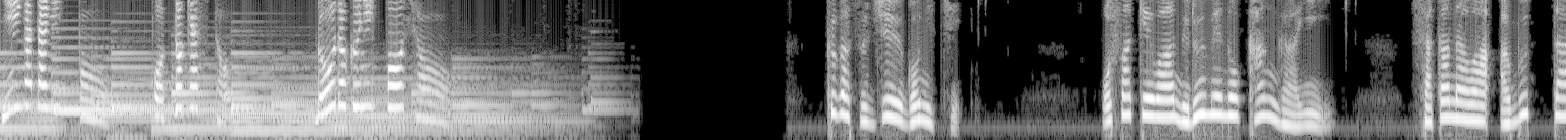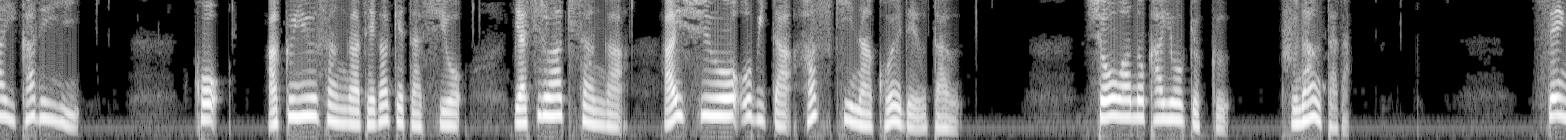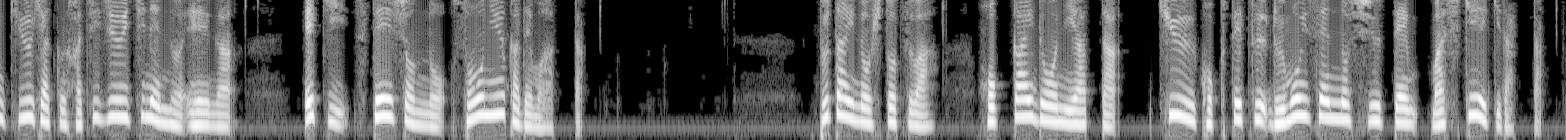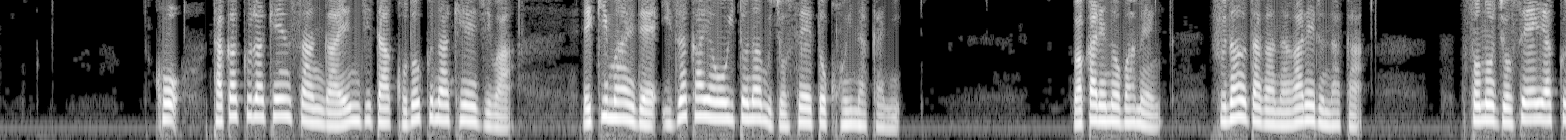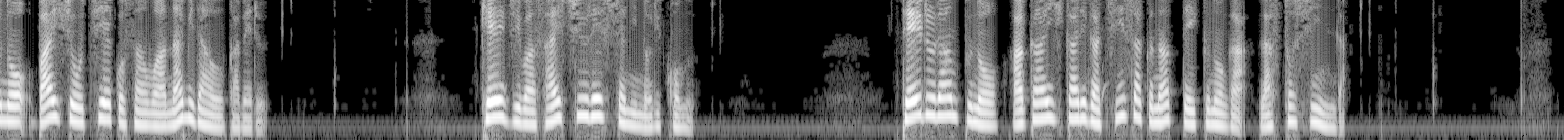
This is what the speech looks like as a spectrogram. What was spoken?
新潟日報、ポッドキャスト、朗読日報賞。9月15日。お酒はぬるめの缶がいい。魚は炙ったイカでいい。故、悪友さんが手掛けた詩を、八代亜紀さんが哀愁を帯びたハスキーな声で歌う。昭和の歌謡曲、船歌だ。1981年の映画、駅ステーションの挿入歌でもあった。舞台の一つは、北海道にあった旧国鉄留萌線の終点増木駅だった。故高倉健さんが演じた孤独な刑事は、駅前で居酒屋を営む女性と恋仲に。別れの場面、船歌が流れる中、その女性役の倍章千恵子さんは涙を浮かべる。刑事は最終列車に乗り込む。テールランプの赤い光が小さくなっていくのがラストシーンだ。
